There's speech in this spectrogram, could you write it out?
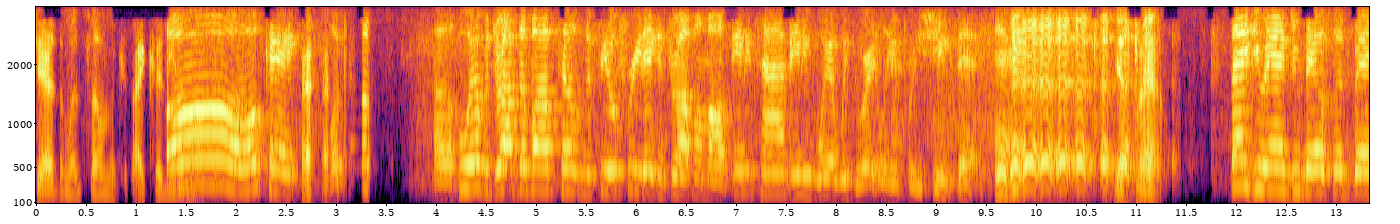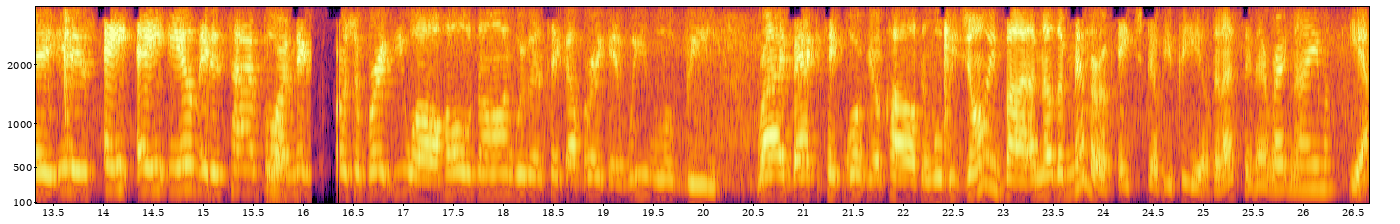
share them with someone because I couldn't them. Oh, okay. well, tell, uh, whoever dropped them off, tell them to feel free. They can drop them off anytime, anywhere. We greatly appreciate that. Yes, ma'am. Thank you, Andrew Nelson Bay. It is 8 a.m. It is time for our next commercial break. You all hold on. We're going to take our break, and we will be right back to take more of your calls, and we'll be joined by another member of HWPL. Did I say that right, Naima? Yeah.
